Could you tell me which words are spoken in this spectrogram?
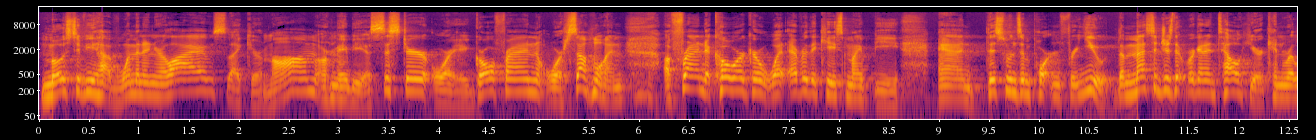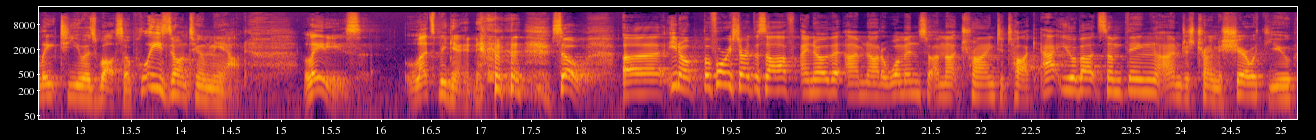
Most of you have women in your lives, like your mom, or maybe a sister, or a girlfriend, or someone, a friend, a coworker, whatever the case might be. And this one's important for you. The messages that we're gonna tell here can relate to you as well, so please don't tune me out. Ladies, let's begin. so, uh, you know, before we start this off, I know that I'm not a woman, so I'm not trying to talk at you about something. I'm just trying to share with you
